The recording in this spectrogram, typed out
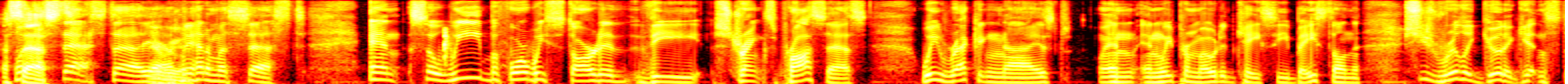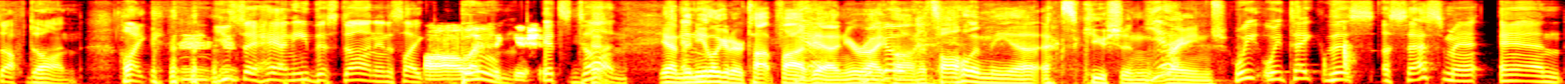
Assessed. assessed. Uh, yeah, we we, had them assessed, and so we before we started the strengths process, we recognized. And, and we promoted Casey based on the, she's really good at getting stuff done. Like you say, hey, I need this done, and it's like All boom, execution. it's done. Yeah, and then you look at her top five. Yeah, Yeah, and you're right, go- Don. It's all in the uh, execution range. We we take this assessment and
